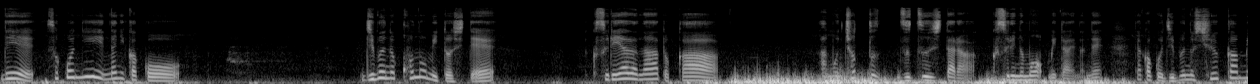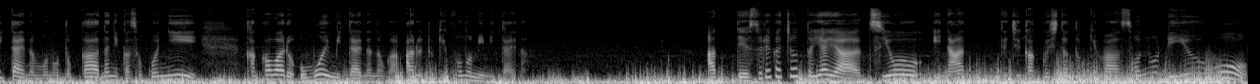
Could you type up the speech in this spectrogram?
でそこに何かこう自分の好みとして薬嫌だなとかあもうちょっと頭痛したら薬飲もうみたいなねなんかこう自分の習慣みたいなものとか何かそこに関わる思いみたいなのがある時好みみたいなあってそれがちょっとやや強いなって自覚した時はその理由を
